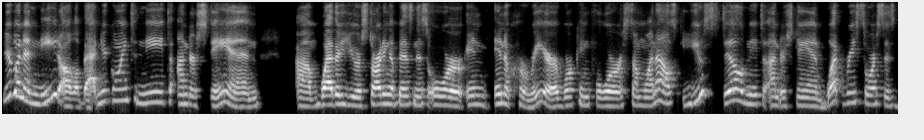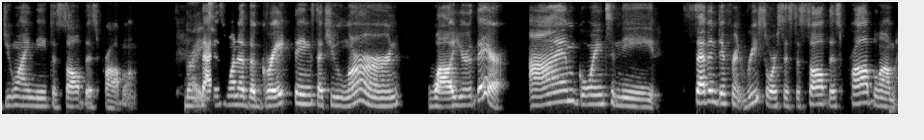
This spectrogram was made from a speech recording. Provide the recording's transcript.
You're going to need all of that, and you're going to need to understand um, whether you're starting a business or in in a career working for someone else. You still need to understand what resources do I need to solve this problem. Right. That is one of the great things that you learn while you're there. I'm going to need seven different resources to solve this problem.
